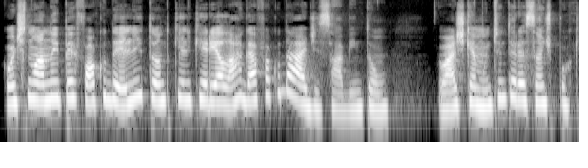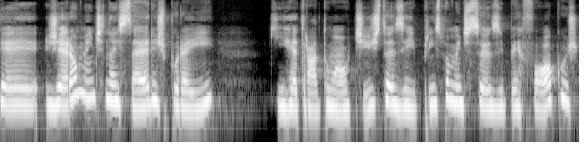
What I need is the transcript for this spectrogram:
continuar no hiperfoco dele, tanto que ele queria largar a faculdade, sabe? Então, eu acho que é muito interessante porque geralmente nas séries por aí que retratam autistas e principalmente seus hiperfocos,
